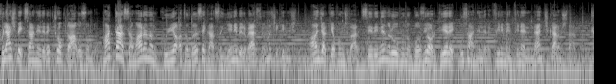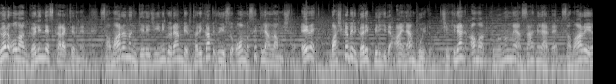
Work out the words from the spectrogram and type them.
flashback sahneleri çok daha uzundu. Hatta Samara'nın kuyuya atıldığı sekansın yeni bir versiyonu çekilmişti. Ancak yapımcılar serinin ruhunu bozuyor diyerek bu sahneleri filmin finalinden çıkarmışlardı. Kör olan Galindes karakterinin Samara'nın geleceğini gören bir tarikat üyesi olması planlanmıştı. Evet, başka bir garip bilgi de aynen buydu. Çekilen ama kullanılmayan sahnelerde Samara'yı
